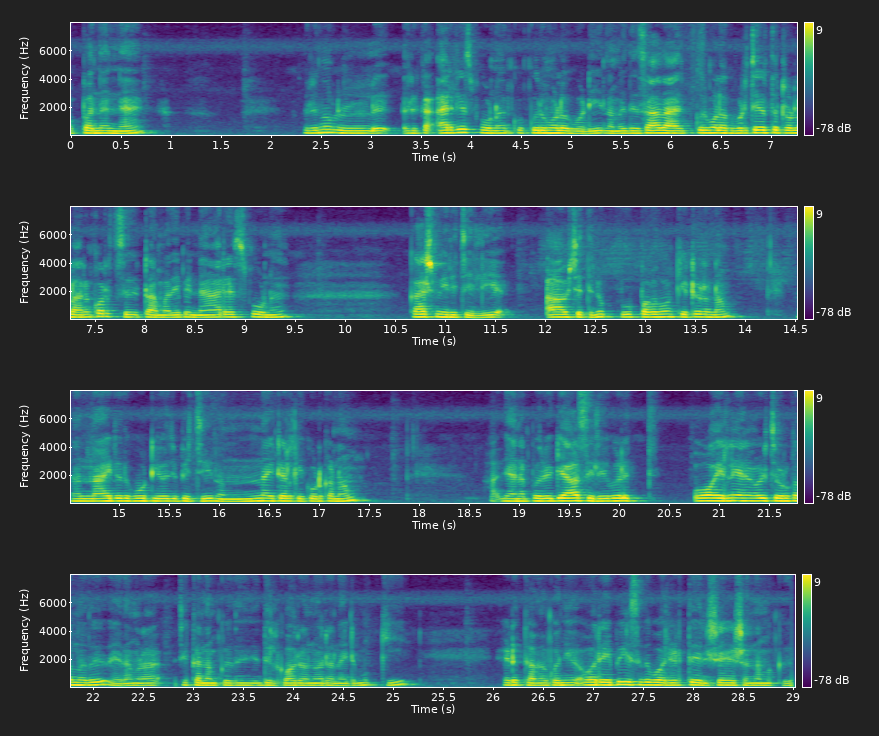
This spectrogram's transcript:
ഒപ്പം തന്നെ ഒരു നുള്ളിൽ ഒരു അര സ്പൂണ് കുരുമുളക് പൊടി. നമ്മൾ ഇത് സാധാ കുരുമുളക് പൊടി ചേർത്തിട്ടുള്ള കുറച്ച് ഇട്ടാൽ മതി. പിന്നെ അര സ്പൂണ് കാശ്മീരി ചില്ലി ആവശ്യത്തിന് ഉപ്പ് ഉപ്പൊക്കെ നോക്കിയിട്ട് ഇടണം. നന്നായിട്ട് ഇത് കൂട്ടി യോജിപ്പിച്ച് നന്നായിട്ട് ഇളക്കി കൊടുക്കണം. ഞാനപ്പോൾ ഒരു ഗ്യാസിൽ വെളി ഓയിൽ ഞാൻ ഒഴിച്ചു കൊടുക്കുന്നത്. നമ്മുടെ ചിക്കൻ നമുക്ക് ഇതിൽ ഓരോന്നോരോന്നായിട്ട് മുക്കി എടുക്കാം. നമുക്ക് ഓരോ പീസ് ഇതുപോലെ എടുത്തതിന് ശേഷം നമുക്ക്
